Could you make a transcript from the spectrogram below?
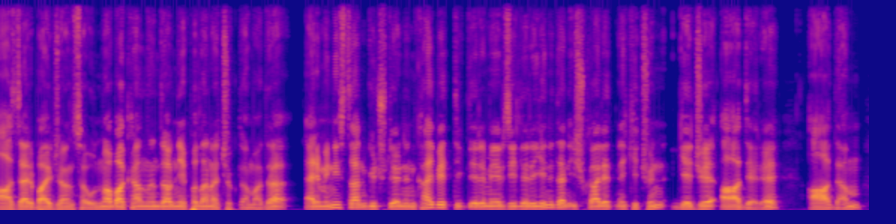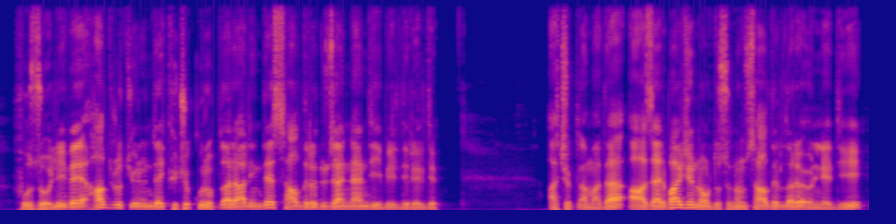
Azerbaycan Savunma Bakanlığı'ndan yapılan açıklamada, Ermenistan güçlerinin kaybettikleri mevzileri yeniden işgal etmek için gece Adere, Adam, Fuzuli ve Hadrut yönünde küçük gruplar halinde saldırı düzenlendiği bildirildi. Açıklamada Azerbaycan ordusunun saldırıları önlediği,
